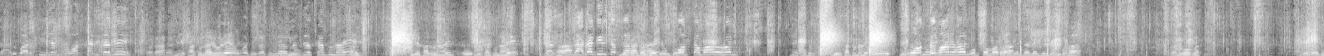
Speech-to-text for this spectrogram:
દારૂ બારૂ પી જાય જોત કરી તમે દેખાતું નહીં. ઓલે દેખાતું નહીં. દેખાતું નહીં? દેખાતું નહીં? દેખાતું નહીં દાદાગીરી તમે કરો કરો? તમારો હન. દેખાતું? દેખાતું નહીં? કોક તમારો હન. ઓમ તમારો હા? દાદાગીરી કેમ કરો? અરે બાબા બોલ્યા છે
